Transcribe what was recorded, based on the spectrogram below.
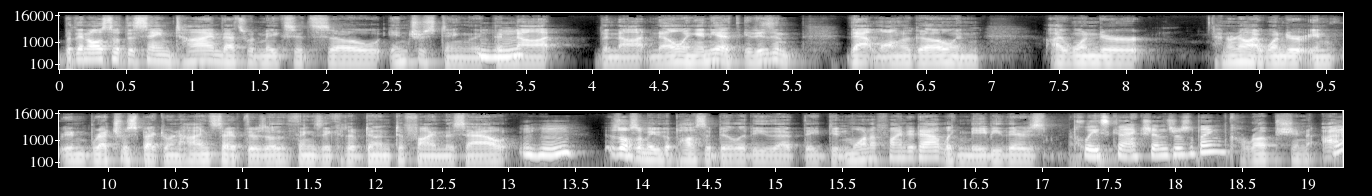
But then also at the same time, that's what makes it so interesting, like the Mhm. not the not knowing. And yet it isn't that long ago. And I wonder, I don't know, I wonder in in retrospect or in hindsight if there's other things they could have done to find this out. Mm-hmm. There's also maybe the possibility that they didn't want to find it out. Like maybe there's Police connections or something? corruption. I,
